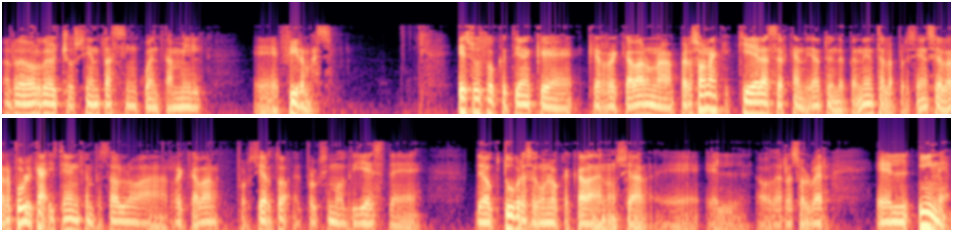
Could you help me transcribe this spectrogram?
alrededor de 850 mil eh, firmas. Eso es lo que tiene que, recabar una persona que quiera ser candidato independiente a la presidencia de la República y tienen que empezarlo a recabar, por cierto, el próximo 10 de, octubre, según lo que acaba de anunciar eh, el, o de resolver el INE.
